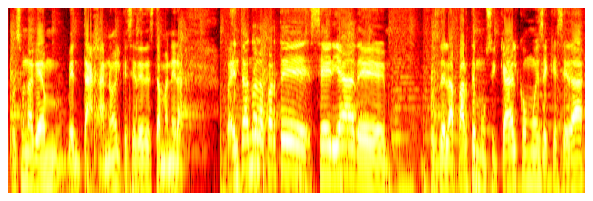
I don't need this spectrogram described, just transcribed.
pues una gran ventaja, ¿no? El que se dé de esta manera. Entrando a la parte seria de pues de la parte musical, cómo es de que se da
